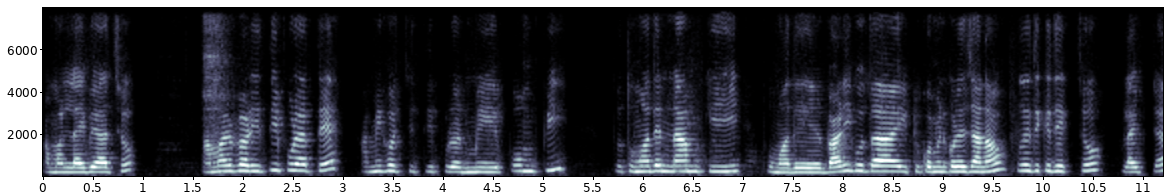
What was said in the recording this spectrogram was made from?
আমার লাইভে আছো? আমার বাড়ি ত্রিপুরাতে, আমি হচ্ছি ত্রিপুরার মেয়ে পম্পি। তো তোমাদের নাম কি? তোমাদের বাড়ি কোথায়? একটু কমেন্ট করে জানাও, কোথায় থেকে দেখছ লাইভটা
